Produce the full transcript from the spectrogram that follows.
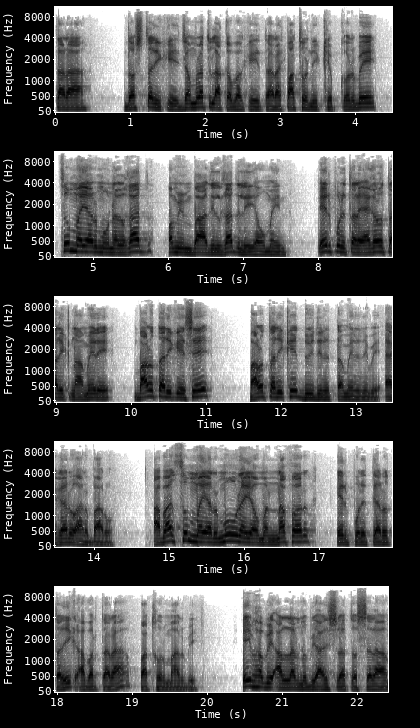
তারা দশ তারিখে জামরাতুল আকাবাকে তারা পাথর নিক্ষেপ করবে। সুম্মা ইয়ারমুন আল গাদ অমিম গাদ এরপরে তারা এগারো তারিখ না মেরে বারো তারিখে এসে বারো তারিখে দুই দিনেরটা মেরে নেবে, এগারো আর বারো। আবার সুম্মা ইয়ারমুন ইয়ামান নাফর, এরপরে ১৩ তারিখ আবার তারা পাথর মারবে। এইভাবে আল্লাহর নবী আলিসাল্লাম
